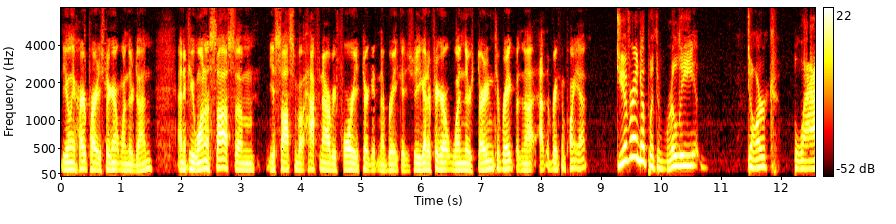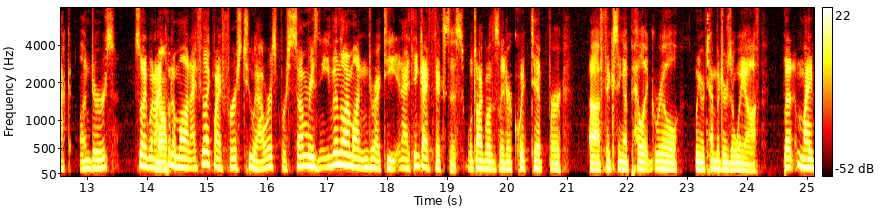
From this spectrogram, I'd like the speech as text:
The only hard part is figuring out when they're done. And if you want to sauce them, you sauce them about half an hour before you start getting their breakage. So you got to figure out when they're starting to break, but not at the breaking point yet. Do you ever end up with really dark black unders? So like when I put them on, I feel like my first two hours, for some reason, even though I'm on indirect heat, and I think I fixed this. We'll talk about this later. Quick tip for uh, fixing a pellet grill when your temperatures are way off. But my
